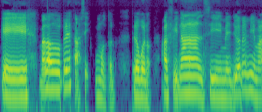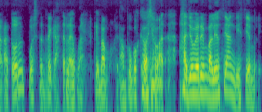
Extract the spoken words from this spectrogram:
¿Que me ha dado pereza? Sí, un montón. Pero bueno, al final, si me llueve mi maratón, pues tendré que hacerla igual. Que vamos, que tampoco es que vaya a llover en Valencia en diciembre.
